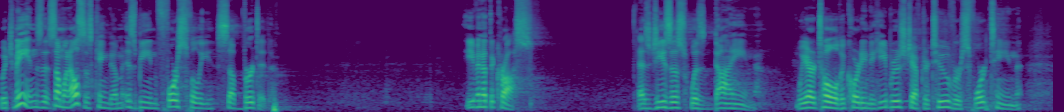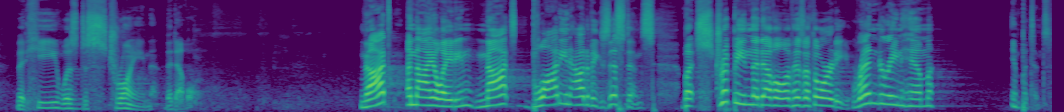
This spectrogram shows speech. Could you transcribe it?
which means that someone else's kingdom is being forcefully subverted. Even at the cross, as Jesus was dying, we are told, according to Hebrews chapter 2, verse 14, that he was destroying the devil. Not annihilating, not blotting out of existence, but stripping the devil of his authority, rendering him impotent.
